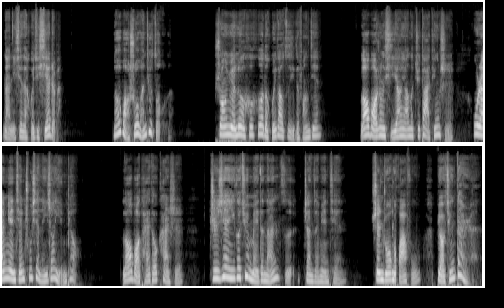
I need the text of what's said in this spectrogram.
那你现在回去歇着吧。老鸨说完就走了。双月乐呵呵的回到自己的房间。老鸨正喜洋洋的去大厅时，忽然面前出现了一张银票。老鸨抬头看时，只见一个俊美的男子站在面前，身着华服，表情淡然，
